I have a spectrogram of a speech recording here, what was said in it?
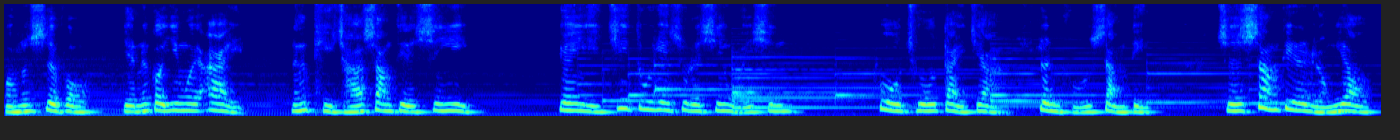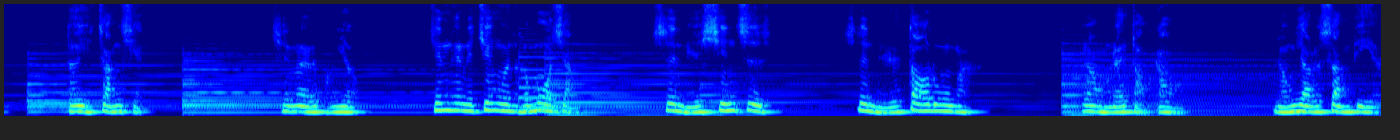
我们是否也能够因为爱，能体察上帝的心意，愿意以基督耶稣的心为心，付出代价，顺服上帝，使上帝的荣耀得以彰显？亲爱的朋友。今天的经文和默想是你的心智，是你的道路吗？让我们来祷告，荣耀的上帝啊，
